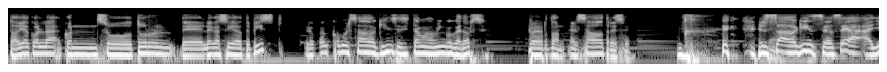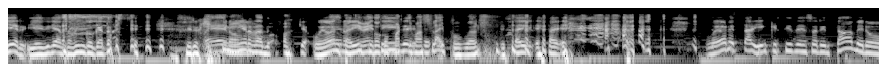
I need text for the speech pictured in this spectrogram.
todavía con la con su tour de Legacy of the Beast. Pero como el sábado 15 si estamos domingo 14. Perdón, el sábado 13. El sábado 15, o sea, ayer y hoy día domingo 14. Pero qué Bueno, mierda. que- weón, Bueno, está que bien que, vengo con estés- Marty McFly, pues, weón. está, está, weón, está bien que estés desorientado, pero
